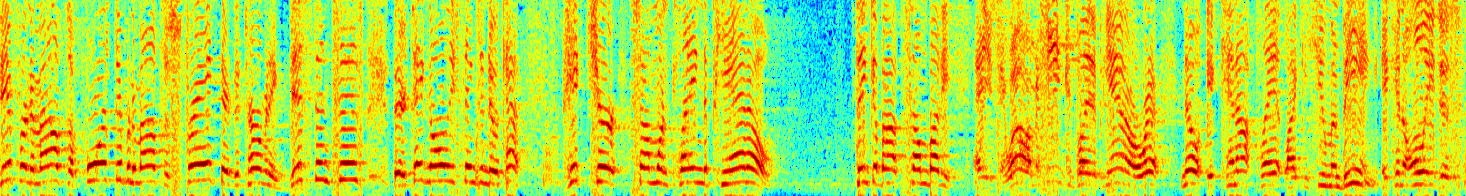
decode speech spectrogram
different amounts of force, different amounts of strength. They're determining distances. They're taking all these things into account. Picture someone playing the piano. Think about somebody, and you say, well, a machine can play the piano or whatever. No, it cannot play it like a human being. It can only just,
